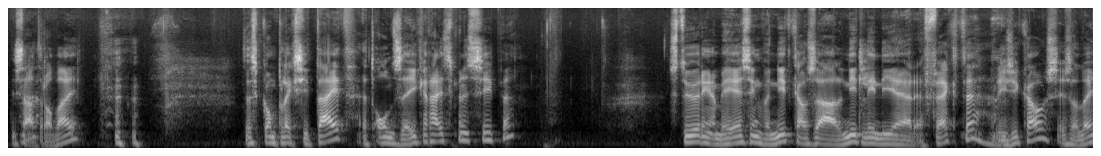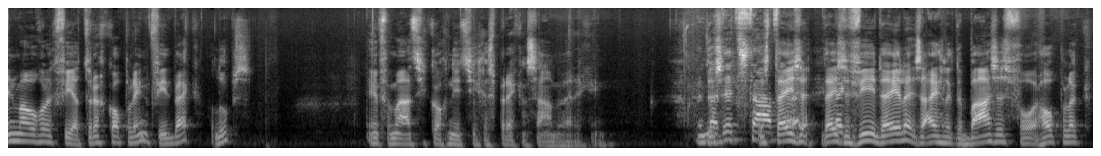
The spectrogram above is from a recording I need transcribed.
die staat er al bij. dus complexiteit, het onzekerheidsprincipe. Sturing en beheersing van niet-causale, niet-lineaire effecten, risico's, is alleen mogelijk via terugkoppeling, feedback, loops. Informatie, cognitie, gesprek en samenwerking. En Dus, dit staat, dus deze, hè, deze kijk, vier delen is eigenlijk de basis voor hopelijk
